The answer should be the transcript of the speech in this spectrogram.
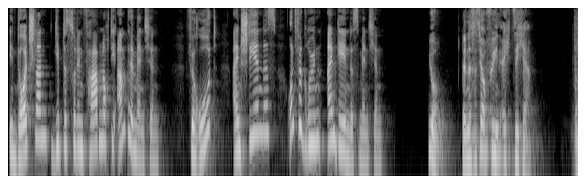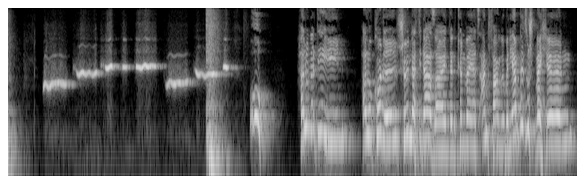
In Deutschland gibt es zu den Farben noch die Ampelmännchen. Für Rot ein stehendes und für Grün ein gehendes Männchen. Jo, dann ist es ja auch für ihn echt sicher. Oh, hallo Nadine. Hallo Kuddel, schön, dass ihr da seid. Dann können wir jetzt anfangen, über die Ampel zu sprechen.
